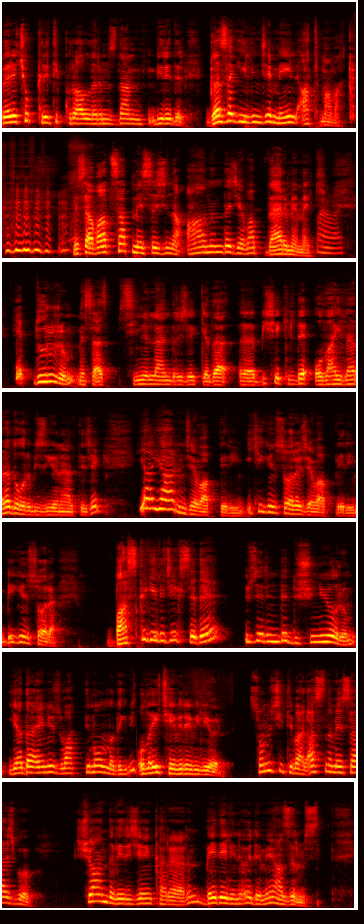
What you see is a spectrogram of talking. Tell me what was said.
böyle çok kritik kurallarımızdan biridir. Gaza gelince mail atmamak. mesela WhatsApp mesajına anında cevap vermemek. Evet. Hep dururum mesela sinirlendirecek ya da e, bir şekilde olaylara doğru bizi yöneltecek. Ya yarın cevap vereyim, iki gün sonra cevap vereyim, bir gün sonra. Baskı gelecekse de üzerinde düşünüyorum ya da henüz vaktim olmadığı gibi olayı çevirebiliyorum. Sonuç itibariyle aslında mesaj bu. Şu anda vereceğin kararın bedelini ödemeye hazır mısın?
